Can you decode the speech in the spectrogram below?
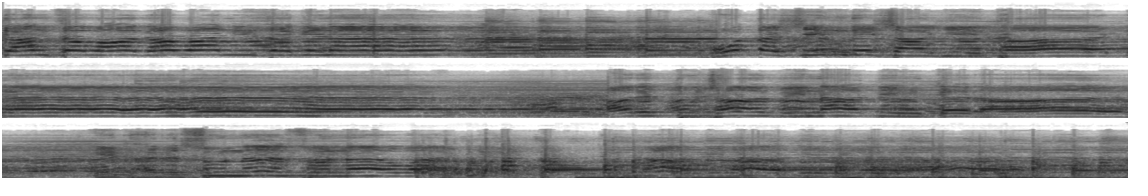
त्यांचं वाघवानी जगण शिंदेशाही थाट. अरे तुझ्या विना दिनकरा हे घर सुन सुन वाट. तुझ्या विना दिन करा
